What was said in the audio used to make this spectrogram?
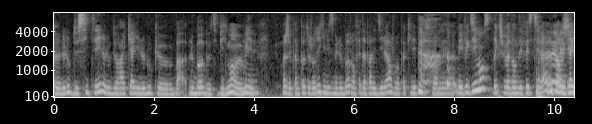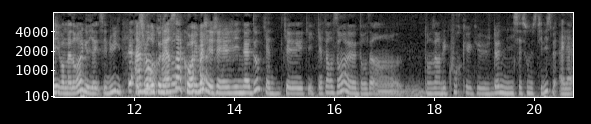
le look de cité, le look de racaille et le look, bah, le bob, typiquement, oui moi j'ai plein de potes aujourd'hui qui me disent mais le bob en fait à part les dealers je vois pas qui les porte quoi mais, euh, mais effectivement c'est vrai que tu vas dans des festivals Ouais, à part le gars qui vend de la drogue c'est lui Euh, et tu le avant- reconnais à avant- ça quoi Et moi, j'ai- une ado qui a, qui a- qui a 14 ans euh, dans, un, dans un des cours que, que je donne, l'initiation de stylisme. Elle a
